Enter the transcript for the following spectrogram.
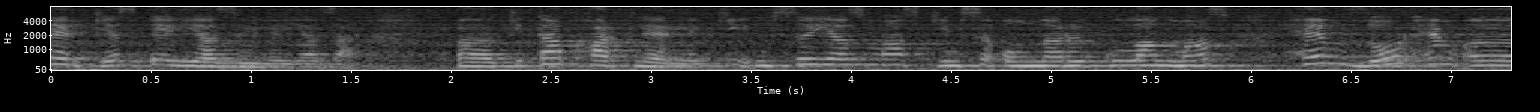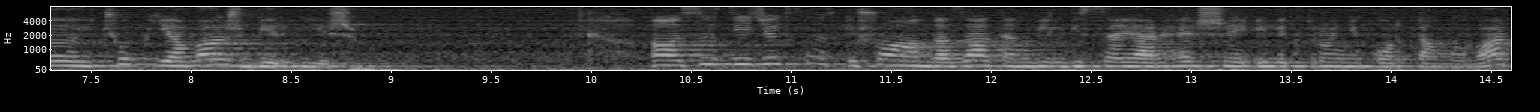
herkes el yazıyla yazar. E, kitap harflerle kimse yazmaz, kimse onları kullanmaz. Hem zor hem e, çok yavaş bir iş. Aa, Siz diyeceksiniz ki şu anda zaten bilgisayar her şey elektronik ortamı var.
